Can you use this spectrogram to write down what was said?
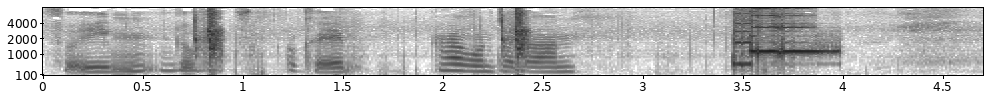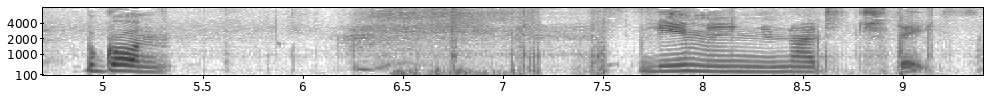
So eben. Okay. Herunterladen. Begonnen. Leben in den United States.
